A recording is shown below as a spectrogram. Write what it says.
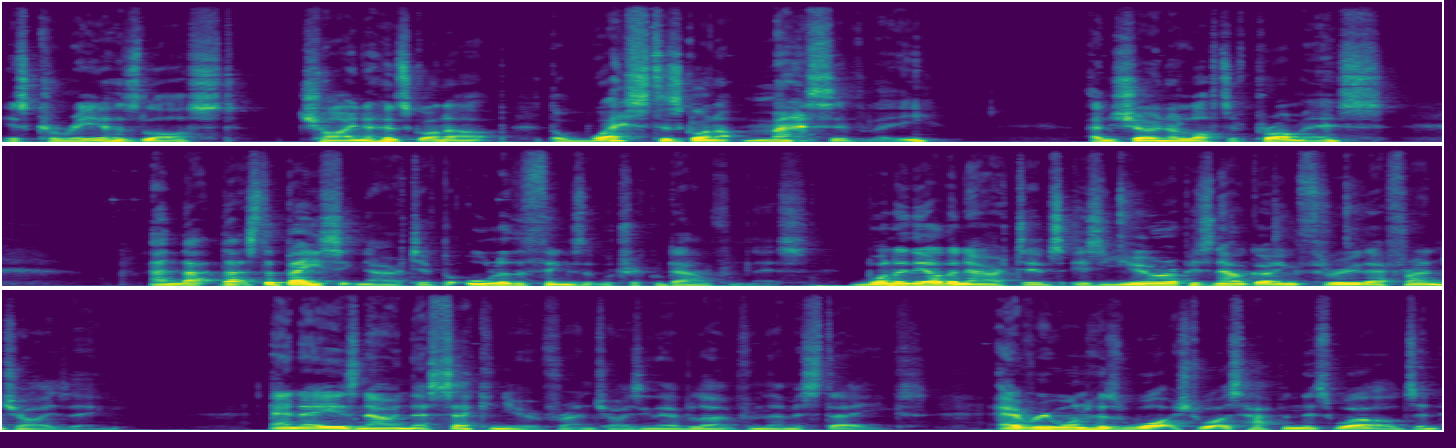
is Korea has lost, China has gone up, the West has gone up massively and shown a lot of promise. And that, that's the basic narrative, but all of the things that will trickle down from this. One of the other narratives is Europe is now going through their franchising. NA is now in their second year of franchising. They've learnt from their mistakes. Everyone has watched what has happened this world, and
